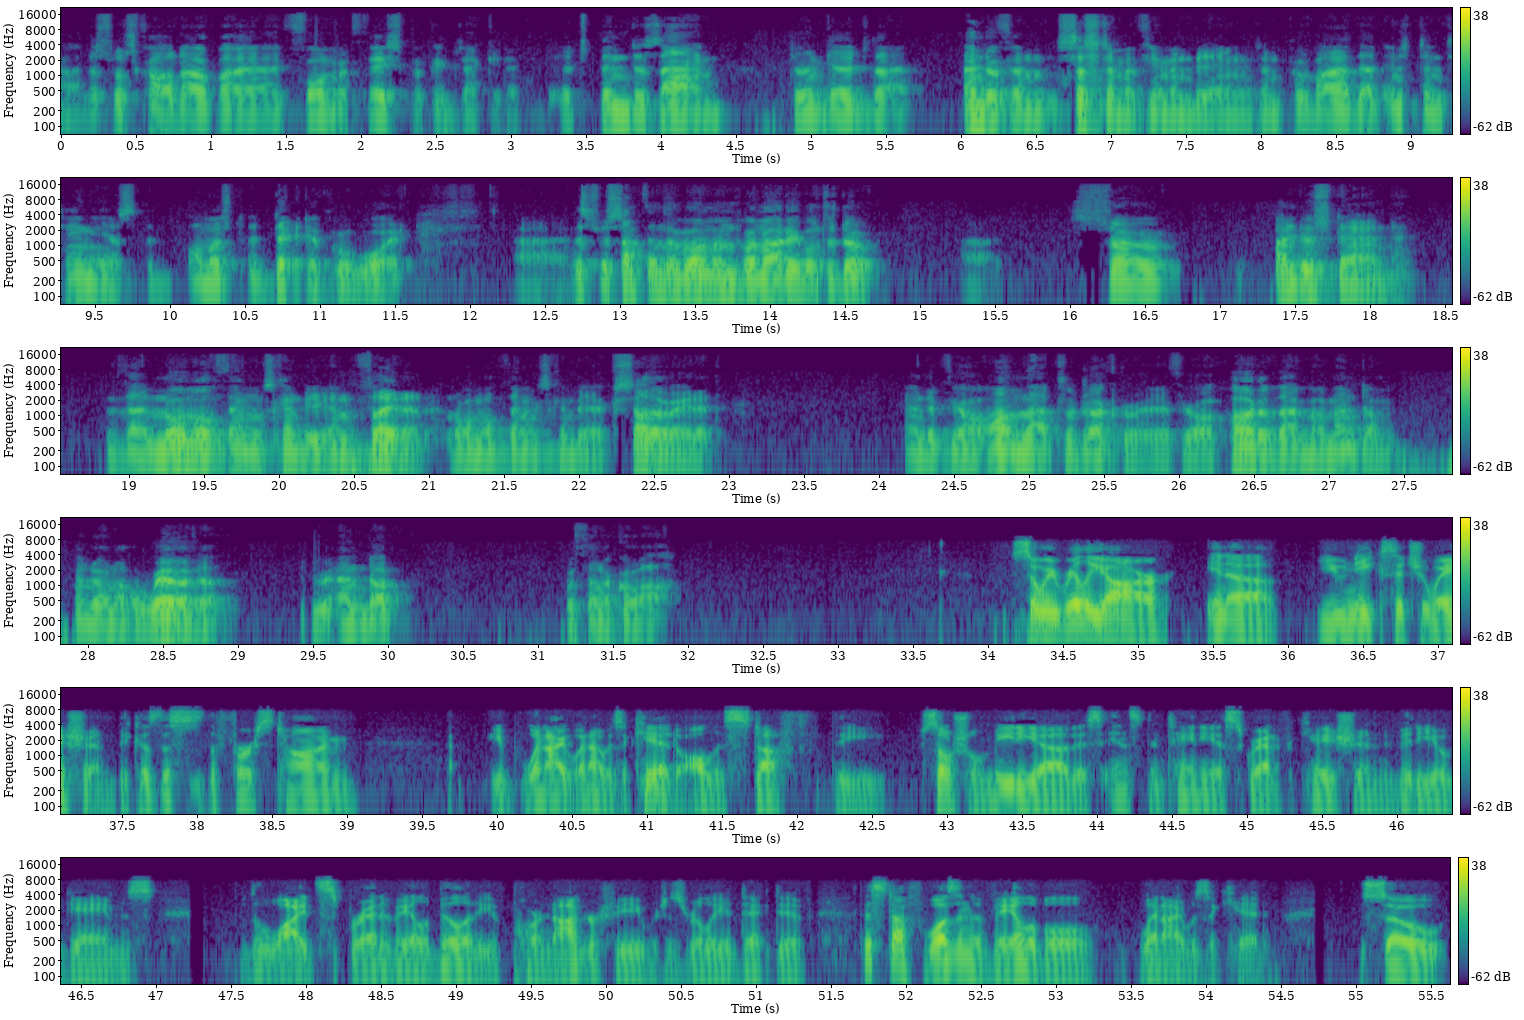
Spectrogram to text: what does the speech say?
Uh, this was called out by a former Facebook executive. It's been designed to engage the endocrine system of human beings and provide that instantaneous, almost addictive reward. Uh, this was something the Romans were not able to do. Uh, so understand that normal things can be inflated, normal things can be accelerated. And if you're on that trajectory, if you're a part of that momentum and you're not aware of it, you end up within a corral. So we really are in a unique situation because this is the first time when I when I was a kid, all this stuff, the social media, this instantaneous gratification, video games, the widespread availability of pornography, which is really addictive. This stuff wasn't available when I was a kid. So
